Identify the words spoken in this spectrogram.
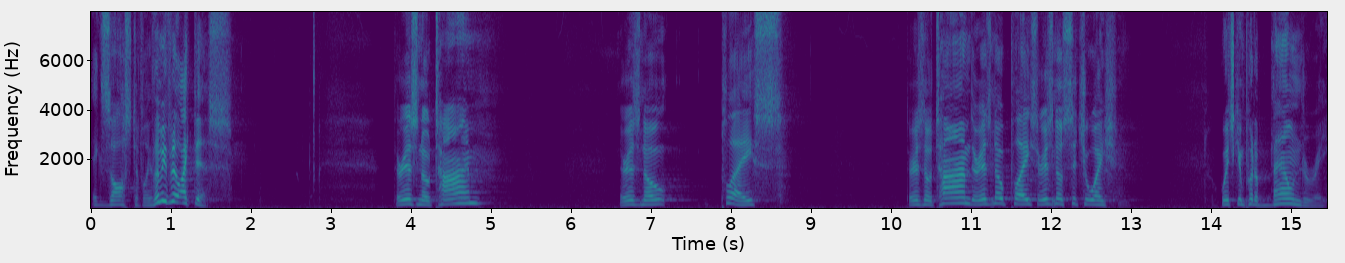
exhaustively. Let me put it like this there is no time, there is no place, there is no time, there is no place, there is no situation which can put a boundary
